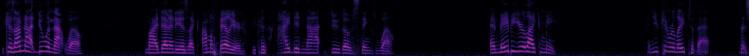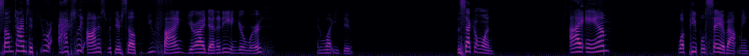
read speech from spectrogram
because I'm not doing that well. My identity is like, I'm a failure because I did not do those things well. And maybe you're like me, and you can relate to that. That sometimes, if you are actually honest with yourself, you find your identity and your worth in what you do. The second one I am what people say about me.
